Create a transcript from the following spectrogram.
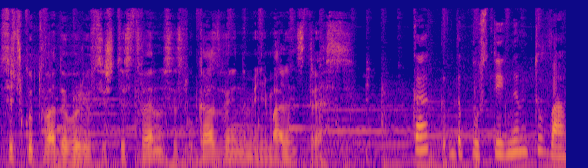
всичко това да бъде осъществено с оказване на минимален стрес. Как да постигнем това?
